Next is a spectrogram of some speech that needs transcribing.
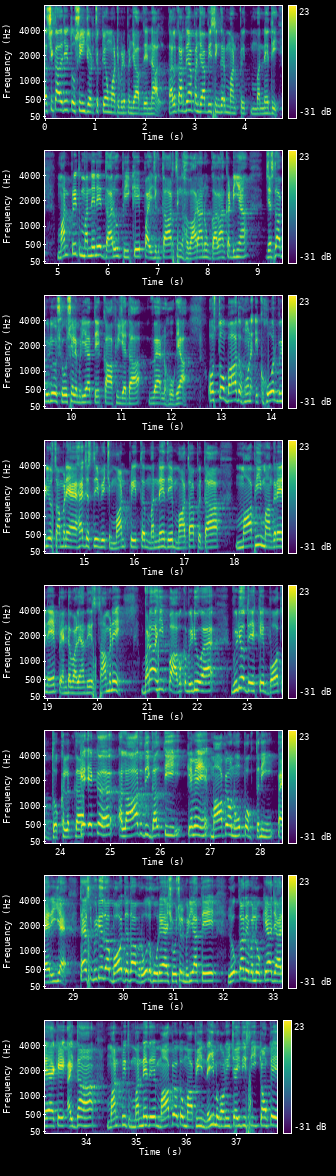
ਸਤਿ ਸ਼੍ਰੀ ਅਕਾਲ ਜੀ, ਤੁਸੀਂ ਜੁੜ ਚੁੱਕੇ ਹੋ ਮੋਟੀਵੇਟ ਪੰਜਾਬ ਦੇ ਨਾਲ। ਗੱਲ ਕਰਦੇ ਹਾਂ ਪੰਜਾਬੀ ਸਿੰਗਰ ਮਨਪ੍ਰੀਤ ਮੰਨੇ ਦੀ। ਮਨਪ੍ਰੀਤ ਮੰਨੇ ਨੇ दारू ਪੀ ਕੇ ਭਾਈ ਜਗਤਾਰ ਸਿੰਘ ਹਵਾਰਾ ਨੂੰ ਗਾਲਾਂ ਕੱਢੀਆਂ। ਜਿਸ ਦਾ ਵੀਡੀਓ ਸੋਸ਼ਲ ਮੀਡੀਆ ਤੇ ਕਾਫੀ ਜ਼ਿਆਦਾ ਵਾਇਰਲ ਹੋ ਗਿਆ। ਉਸ ਤੋਂ ਬਾਅਦ ਹੁਣ ਇੱਕ ਹੋਰ ਵੀਡੀਓ ਸਾਹਮਣੇ ਆਇਆ ਹੈ ਜਿਸ ਦੇ ਵਿੱਚ ਮਨਪ੍ਰੀਤ ਮੰਨੇ ਦੇ ਮਾਤਾ-ਪਿਤਾ ਮਾਫੀ ਮੰਗ ਰਹੇ ਨੇ ਪਿੰਡ ਵਾਲਿਆਂ ਦੇ ਸਾਹਮਣੇ। ਬੜਾ ਹੀ ਭਾਵਕ ਵੀਡੀਓ ਹੈ। ਵੀਡੀਓ ਦੇਖ ਕੇ ਬਹੁਤ ਦੁੱਖ ਲੱਗਾ ਕਿ ਇੱਕ ਔਲਾਦ ਦੀ ਗਲਤੀ ਕਿਵੇਂ ਮਾਪਿਓ ਨੂੰ ਭੁਗਤਣੀ ਪੈ ਰਹੀ ਹੈ। ਤਾਂ ਇਸ ਵੀਡੀਓ ਦਾ ਬਹੁਤ ਜ਼ਿਆਦਾ ਵਿਰੋਧ ਹੋ ਰਿਹਾ ਹੈ ਸੋਸ਼ਲ ਮੀਡੀਆ ਤੇ। ਲੋਕਾਂ ਦੇ ਵੱਲੋਂ ਕਿਹਾ ਜਾ ਰਿਹਾ ਹੈ ਕਿ ਐਦਾਂ ਮਨਪ੍ਰੀਤ ਮੰਨੇ ਦੇ ਮਾਪਿਓ ਤੋਂ ਮਾਫੀ ਨਹੀਂ ਮੰਗਾਉਣੀ ਚਾਹੀਦੀ ਸੀ, ਕਿਉਂਕਿ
